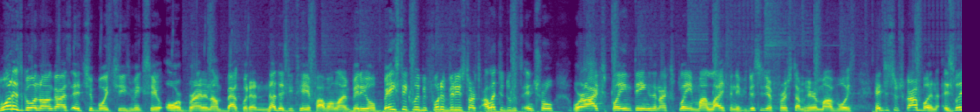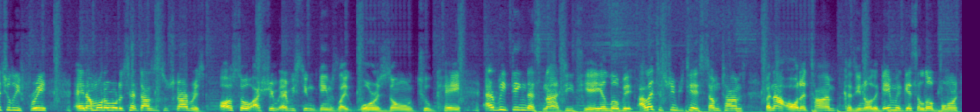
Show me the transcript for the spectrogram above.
What is going on guys? It's your boy Cheese Mix here or Brandon. I'm back with another GTA 5 online video. Basically, before the video starts, I like to do this intro where I explain things and I explain my life. And if this is your first time hearing my voice, hit the subscribe button. It's literally free and I'm on the road to 10,000 subscribers. Also, I stream every single games like Warzone, 2K, everything that's not GTA a little bit. I like to stream GTA sometimes, but not all the time because you know the game gets a little boring.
